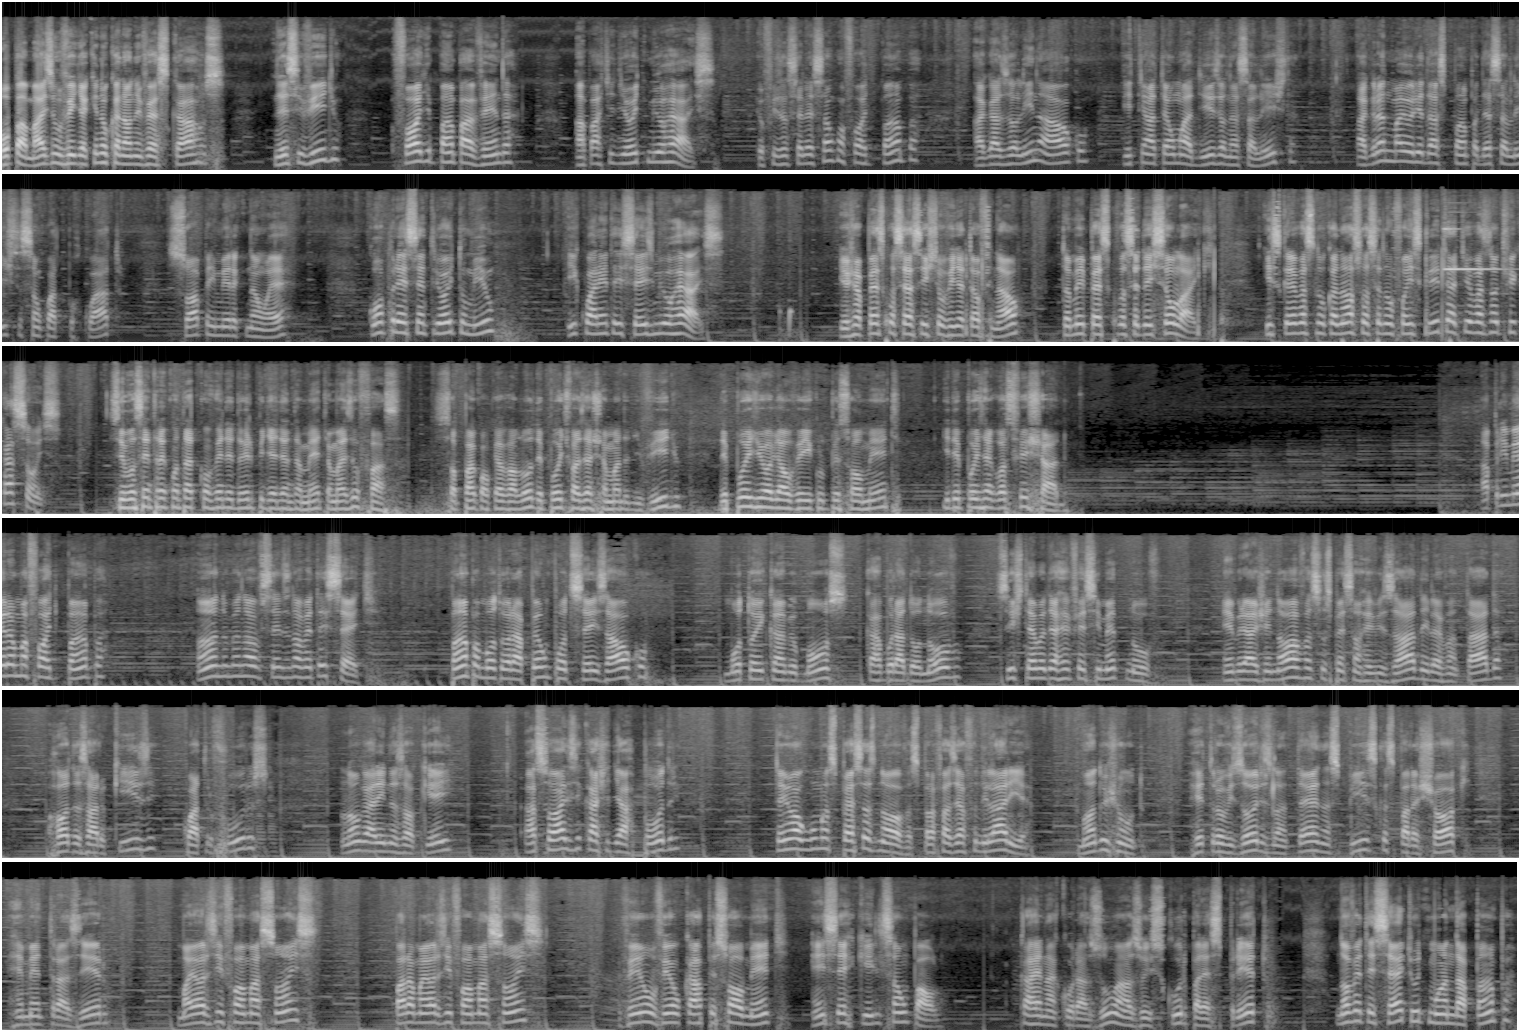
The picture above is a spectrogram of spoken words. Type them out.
Opa, mais um vídeo aqui no canal Universo Carros. Nesse vídeo, Ford Pampa à venda a partir de 8 mil reais. Eu fiz a seleção com Ford Pampa, a gasolina, álcool e tem até uma diesel nessa lista. A grande maioria das Pampas dessa lista são 4x4, só a primeira que não é. Com preço entre 8 mil e 46 mil reais. Eu já peço que você assista o vídeo até o final. Também peço que você deixe seu like. Inscreva-se no canal se você não for inscrito e ative as notificações. Se você entrar em contato com o vendedor e pedir adiantamento, jamais eu faça. Só paga qualquer valor depois de fazer a chamada de vídeo, depois de olhar o veículo pessoalmente e depois de negócio fechado. A primeira é uma Ford Pampa, ano 1997. Pampa motor AP 1.6 álcool, motor e câmbio bons, carburador novo, sistema de arrefecimento novo embreagem nova, suspensão revisada e levantada, rodas aro 15, 4 furos, longarinas ok, assoalhos e caixa de ar podre. Tenho algumas peças novas para fazer a funilaria. Mando junto. Retrovisores, lanternas, piscas, para-choque, remendo traseiro. Maiores informações. Para maiores informações, venham ver o carro pessoalmente em Serquilho, São Paulo carro é na cor azul, azul escuro, parece preto. 97, último ano da Pampa.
